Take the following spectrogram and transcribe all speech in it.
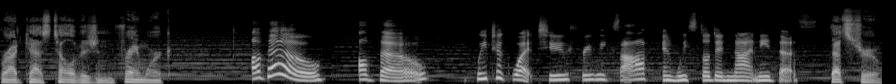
broadcast television framework. Although, although we took what two, three weeks off, and we still did not need this That's true.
